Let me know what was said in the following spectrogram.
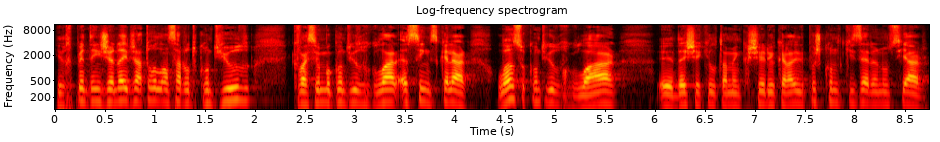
e de repente em janeiro já estou a lançar outro conteúdo, que vai ser o meu conteúdo regular, assim, se calhar, lanço o conteúdo regular, eh, deixo aquilo também crescer e o caralho, e depois quando quiser anunciar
